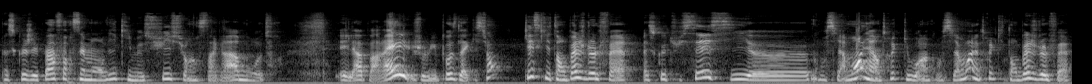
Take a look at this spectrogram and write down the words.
Parce que j'ai pas forcément envie qu'ils me suivent sur Instagram ou autre. Et là pareil je lui pose la question qu'est-ce qui t'empêche de le faire? Est-ce que tu sais si euh, consciemment il y a un truc ou inconsciemment il y a un truc qui t'empêche de le faire?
